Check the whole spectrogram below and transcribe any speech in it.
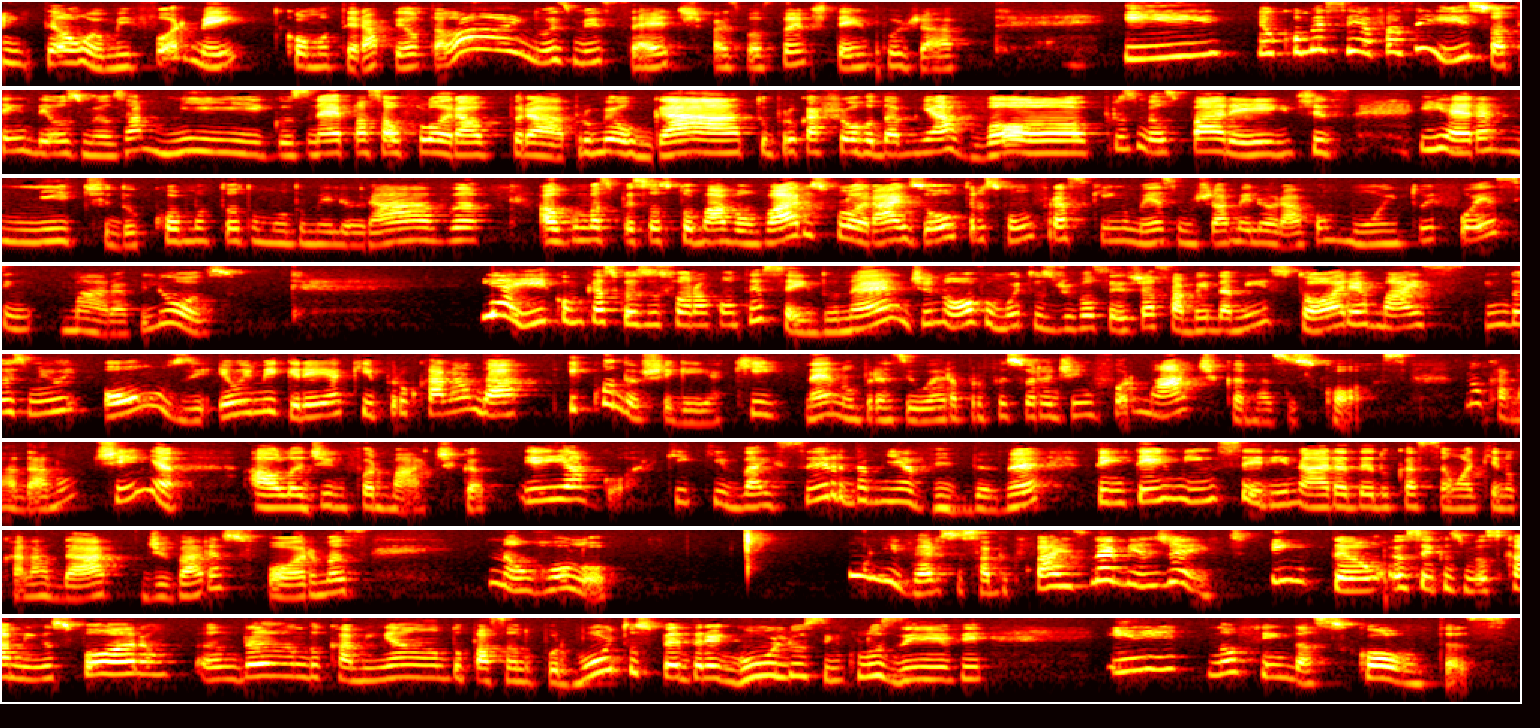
Então eu me formei como terapeuta lá em 2007, faz bastante tempo já. E eu comecei a fazer isso, atender os meus amigos, né? Passar o floral para o meu gato, para o cachorro da minha avó, para os meus parentes. E era nítido como todo mundo melhorava. Algumas pessoas tomavam vários florais, outras com um frasquinho mesmo já melhoravam muito. E foi assim, maravilhoso. E aí, como que as coisas foram acontecendo, né? De novo, muitos de vocês já sabem da minha história, mas em 2011 eu imigrei aqui para o Canadá. E quando eu cheguei aqui, né, no Brasil, eu era professora de informática nas escolas. No Canadá não tinha aula de informática. E agora? O que, que vai ser da minha vida, né? Tentei me inserir na área da educação aqui no Canadá de várias formas, não rolou universo sabe o que faz, né, minha gente? Então, eu sei que os meus caminhos foram andando, caminhando, passando por muitos pedregulhos, inclusive, e no fim das contas,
